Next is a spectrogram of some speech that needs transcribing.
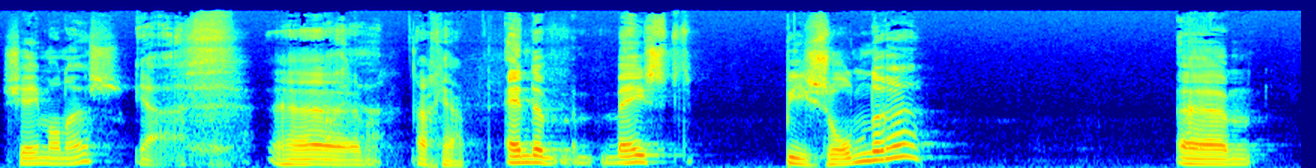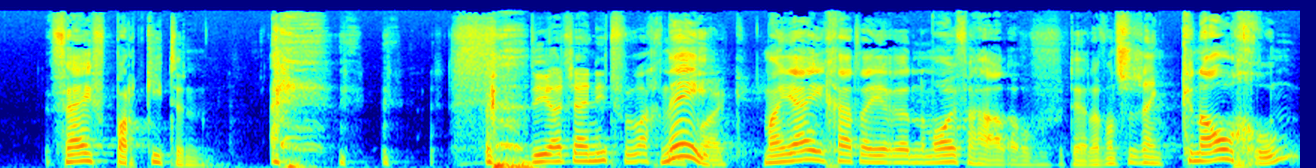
Shame on us. Ja, Eh, ach, ja. En de meest bijzondere... ehm, vijf parkieten. Die had jij niet verwacht, Nee, Mark. maar jij gaat hier een mooi verhaal over vertellen. Want ze zijn knalgroen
